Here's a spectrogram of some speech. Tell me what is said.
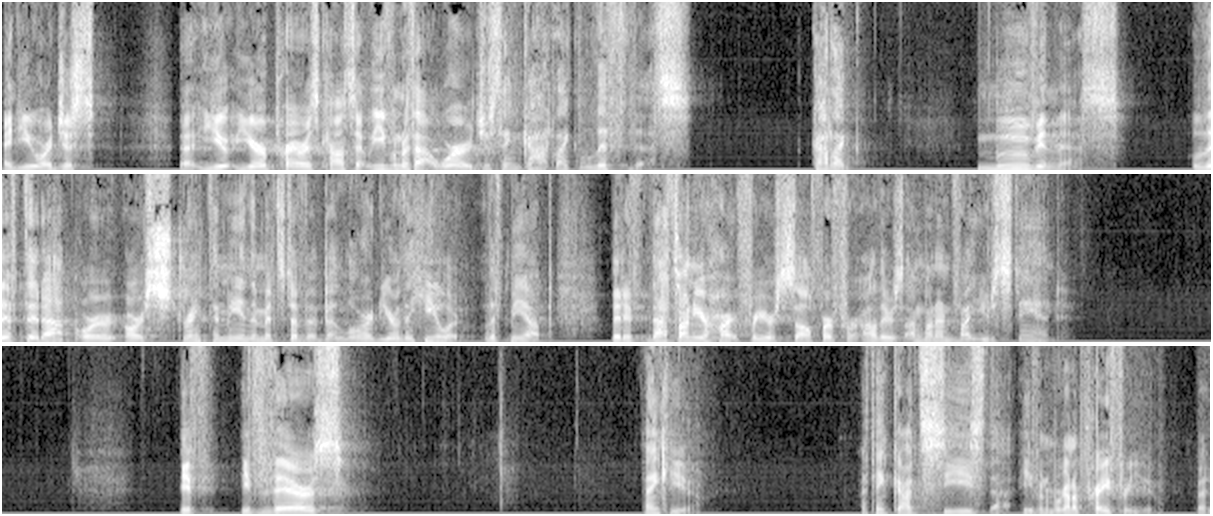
And you are just, uh, you, your prayer is constant, even without words. You're saying, God, like, lift this. God, like, move in this. Lift it up or, or strengthen me in the midst of it. But Lord, you're the healer. Lift me up. That if that's on your heart for yourself or for others, I'm going to invite you to stand. If, if there's, thank you. I think God sees that even. We're going to pray for you. But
